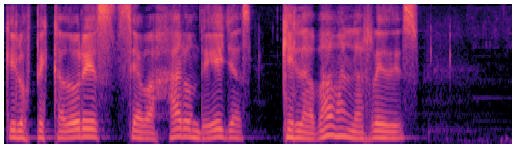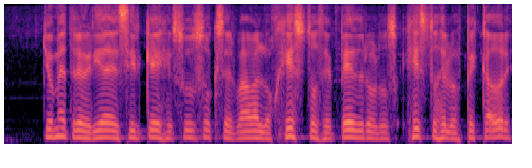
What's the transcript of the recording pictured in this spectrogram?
que los pescadores se abajaron de ellas, que lavaban las redes, yo me atrevería a decir que Jesús observaba los gestos de Pedro, los gestos de los pescadores.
